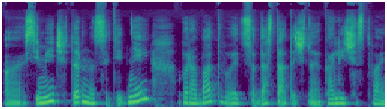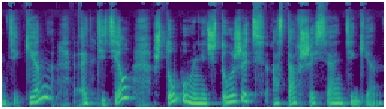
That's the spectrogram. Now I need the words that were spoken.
7-14 э, дней вырабатывается достаточное количество антиген, антител, чтобы уничтожить оставшийся антиген.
